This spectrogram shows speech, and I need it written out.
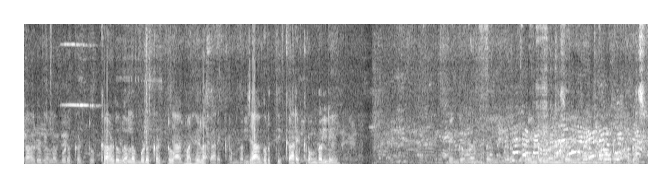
ಕಾಡುಗಲ್ಲ ಬುಡಕಟ್ಟು ಕಾಡುಗಲ್ಲ ಬುಡಕಟ್ಟು, ಮಹಿಳಾ ಕಾರ್ಯಕ್ರಮದಲ್ಲಿ, ಜಾಗೃತಿ ಕಾರ್ಯಕ್ರಮದಲ್ಲಿ ಬೆಂಗಳೂರಿನಿಂದ ಈ ಮೇಡಮ್ ಬೆಂಗಳೂರಿನಿಂದ ಈ ಮೇಡಮ್ ಅವರು ಆಗಸ್ಟ್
